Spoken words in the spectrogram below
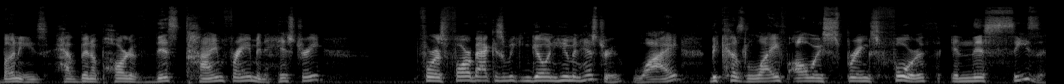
bunnies have been a part of this time frame in history for as far back as we can go in human history. Why? Because life always springs forth in this season.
